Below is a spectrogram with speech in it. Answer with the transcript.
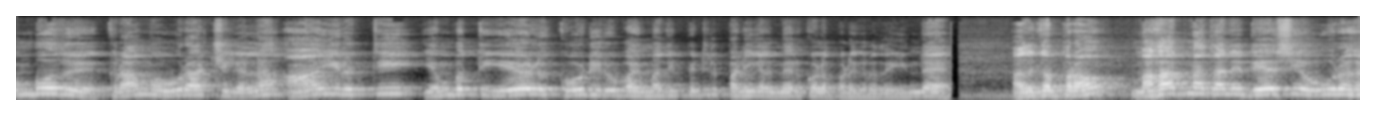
ஒம்பது கிராம ஊராட்சிகளில் ஆயிரத்தி எண்பத்தி ஏழு கோடி ரூபாய் மதிப்பீட்டில் பணிகள் மேற்கொள்ளப்படுகிறது. இந்த அதுக்கப்புறம் மகாத்மா காந்தி தேசிய ஊரக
